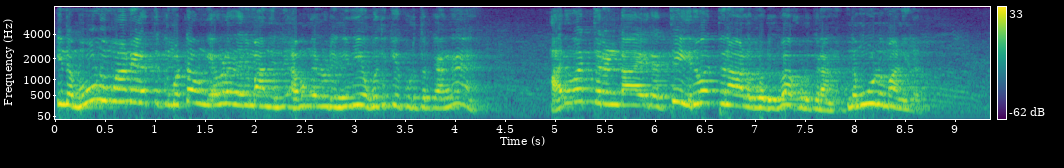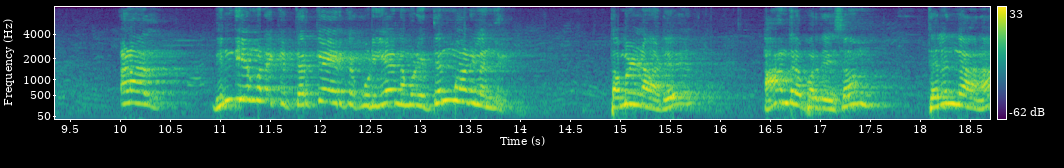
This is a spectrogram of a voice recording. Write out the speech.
இந்த மூணு மாநிலத்துக்கு மட்டும் அவங்க எவ்வளோ தெரியுமா? அந்த நி- அவங்களுடைய நிதியை ஒதுக்கி கொடுத்துருக்காங்க. அறுபத்தி ரெண்டாயிரத்தி இருபத்தி நாலு கோடி ரூபாய் கொடுக்குறாங்க இந்த மூணு மாநிலம். ஆனால் இந்திய மலைக்கு தெற்கே இருக்கக்கூடிய நம்முடைய தென் மாநிலங்கள் தமிழ்நாடு ஆந்திர பிரதேசம் தெலுங்கானா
